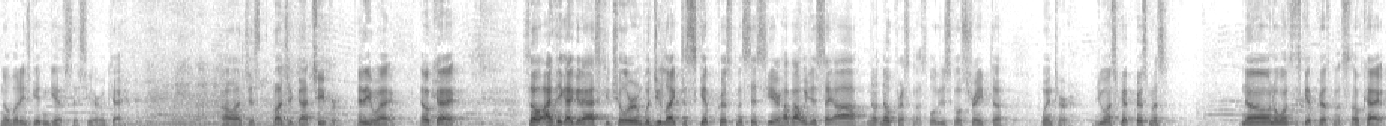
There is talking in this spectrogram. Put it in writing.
Nobody's getting gifts this year. Okay. well, that just budget got cheaper. Anyway, okay. So I think I could ask you, children, would you like to skip Christmas this year? How about we just say, ah, no, no Christmas. We'll just go straight to winter. You want to skip Christmas? No, no one wants to skip Christmas. Okay.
